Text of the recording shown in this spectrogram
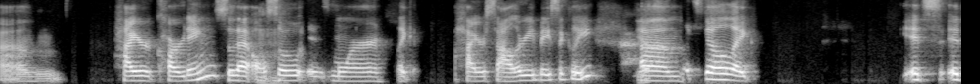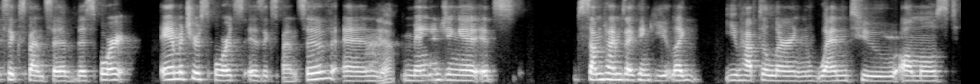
um, higher carding. So that mm-hmm. also mm-hmm. is more like higher salary basically. Yeah. Um, but still like it's it's expensive the sport amateur sports is expensive and yeah. managing it it's sometimes i think you like you have to learn when to almost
